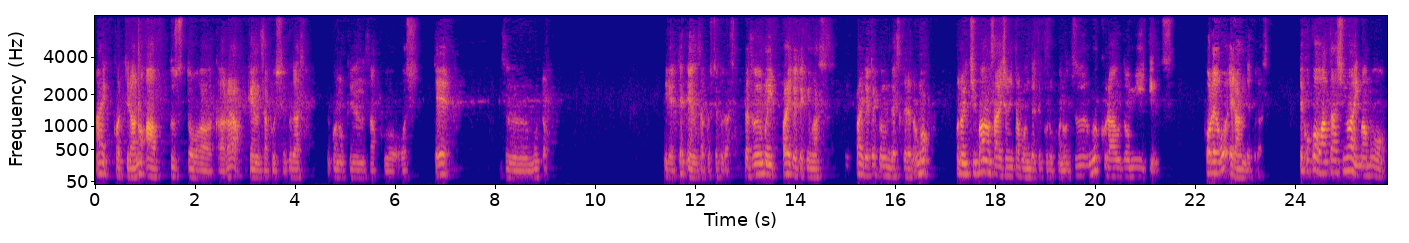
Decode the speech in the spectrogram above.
はい、こちらのア App Store から検索してください。この検索を押して、Zoom と入れて検索してください。で Zoom いっぱい出てきます。いっぱい出てくるんですけれども、この一番最初に多分出てくるこの Zoom Cloud Meetings。これを選んでください。で、ここ私は今も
